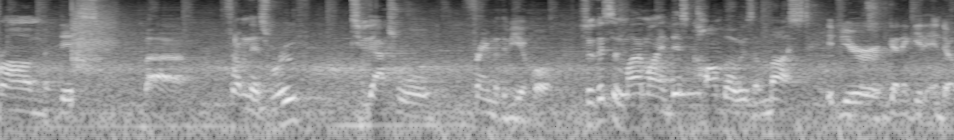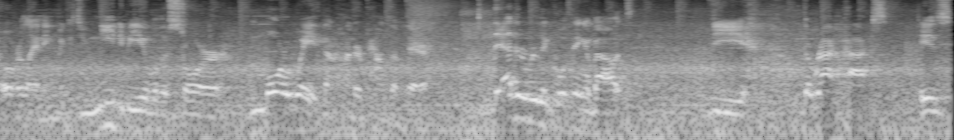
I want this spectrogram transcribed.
from this uh, from this roof to the actual frame of the vehicle. So this, in my mind, this combo is a must if you're gonna get into overlanding because you need to be able to store more weight than 100 pounds up there. The other really cool thing about the, the rack packs is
